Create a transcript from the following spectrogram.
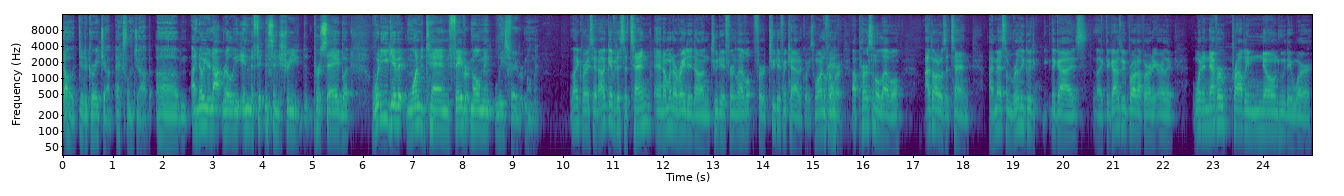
Oh, did a great job. Excellent job. Um, I know you're not really in the fitness industry per se, but what do you give it one to ten? Favorite moment, least favorite moment? Like Ray said, I'll give this a ten, and I'm gonna rate it on two different level for two different categories. One from a, a personal level, I thought it was a ten. I met some really good the guys, like the guys we brought up already earlier, would have never probably known who they were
